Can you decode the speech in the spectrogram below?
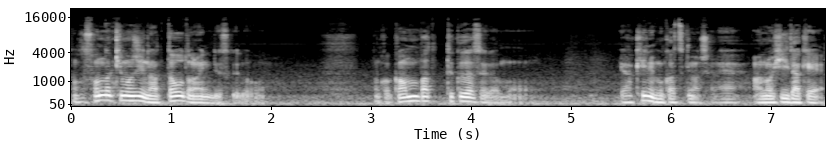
な。なんかそんな気持ちになったことないんですけど、なんか頑張ってくださいがもう、やけにムカつきましたね。あの日だけ。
